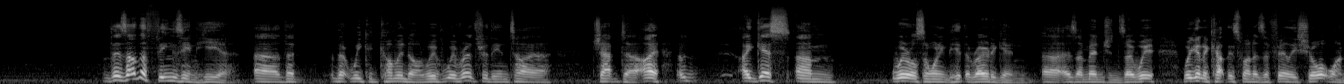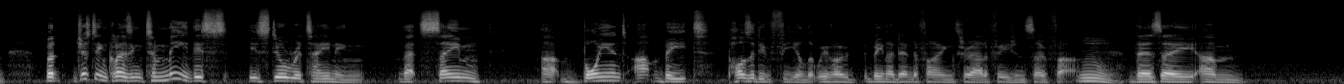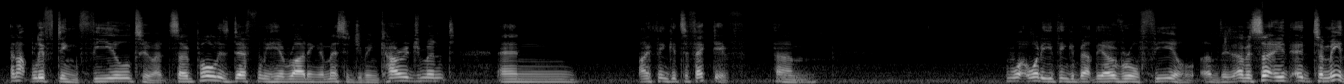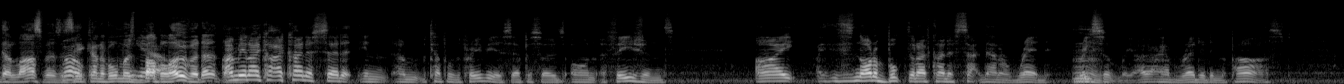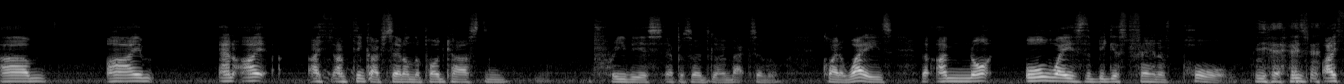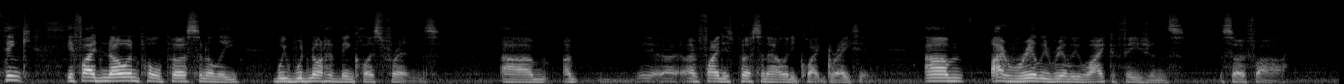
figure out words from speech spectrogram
there's other things in here uh, that that we could comment on. We've we've read through the entire chapter. I I guess um, we're also wanting to hit the road again, uh, as I mentioned. So we're we're going to cut this one as a fairly short one. But just in closing, to me, this is still retaining that same uh, buoyant, upbeat, positive feel that we've been identifying throughout Ephesians so far. Mm. There's a um, an uplifting feel to it. So Paul is definitely here writing a message of encouragement, and I think it's effective. Mm. Um, what, what, do you think about the overall feel of this? I mean, so it, it, to me, the last verses well, kind of almost yeah. bubble over, don't they? I mean, I, I kind of said it in um, a couple of the previous episodes on Ephesians. I this is not a book that I've kind of sat down and read mm. recently. I, I, have read it in the past. Um, I'm, and I I, I think I've said on the podcast in previous episodes going back several quite a ways that I'm not always the biggest fan of Paul. Yeah. His, I think if I'd known Paul personally, we would not have been close friends. Um, I, I, find his personality quite grating. Um, I really, really like Ephesians so far.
